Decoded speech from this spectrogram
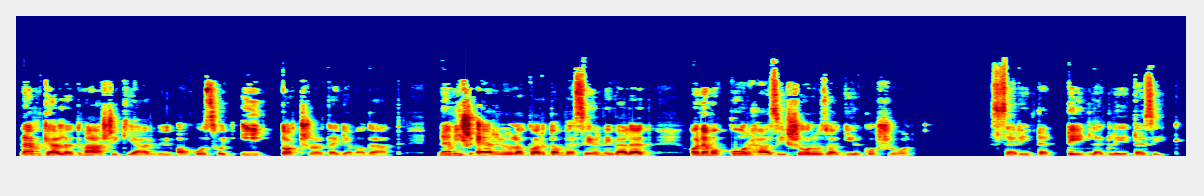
nem kellett másik jármű ahhoz, hogy így tacsra tegye magát. Nem is erről akartam beszélni veled, hanem a kórházi sorozatgyilkosról. Szerinted tényleg létezik?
